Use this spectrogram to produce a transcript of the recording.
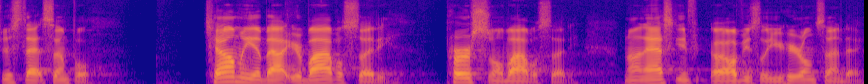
Just that simple. Tell me about your Bible study, personal Bible study. I'm not asking, if, obviously, you're here on Sunday.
